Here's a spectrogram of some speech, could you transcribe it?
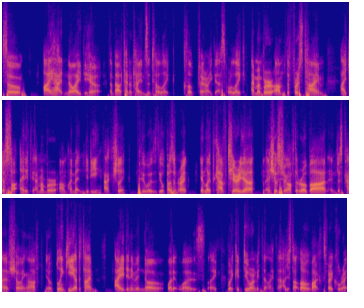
So I had no idea about Techno Titans until like club fair, I guess. Or like I remember um the first time I just saw anything. I remember um I met Nidhi actually, who was the old president, right? In like the cafeteria, and she was showing off the robot and just kind of showing off, you know, Blinky at the time. I didn't even know what it was, like what it could do or anything like that. I just thought, oh, wow, it's very cool, right?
